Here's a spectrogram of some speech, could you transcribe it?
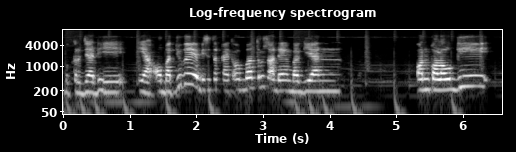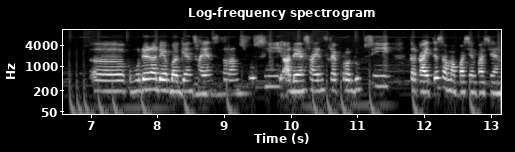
bekerja di ya obat juga ya bisa terkait obat terus ada yang bagian onkologi eh, kemudian ada yang bagian sains transfusi ada yang sains reproduksi terkaitnya sama pasien-pasien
